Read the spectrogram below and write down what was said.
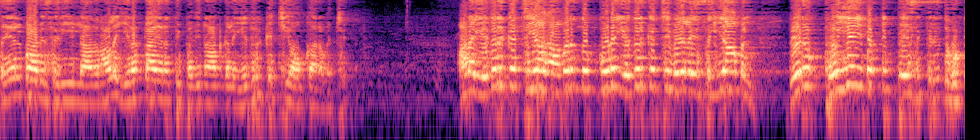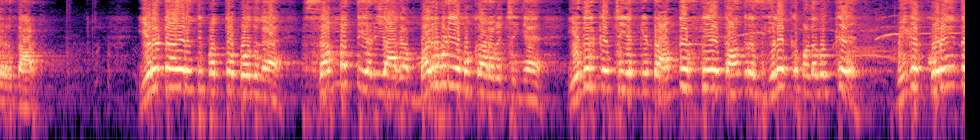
செயல்பாடு சரியில்லாதனால இரண்டாயிரத்தி பதினான்குல எதிர்கட்சியா உட்கார வச்சு ஆனா எதிர்கட்சியாக அமர்ந்தும் கூட எதிர்கட்சி வேலை செய்யாமல் வெறும் பொய்யை மட்டும் பேசி தெரிந்து கொண்டிருந்தார். இரண்டாயிரத்தி பத்தொன்பதுல சம்மத்தி அடியாக மறுபடியும் உட்கார வச்சீங்க. எதிர்கட்சி என்கின்ற அந்தஸ்தே காங்கிரஸ் இழக்கும் அளவுக்கு மிக குறைந்த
